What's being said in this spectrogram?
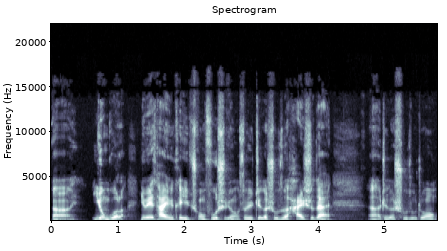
呃用过了，因为它也可以重复使用，所以这个数字还是在呃这个数组中。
